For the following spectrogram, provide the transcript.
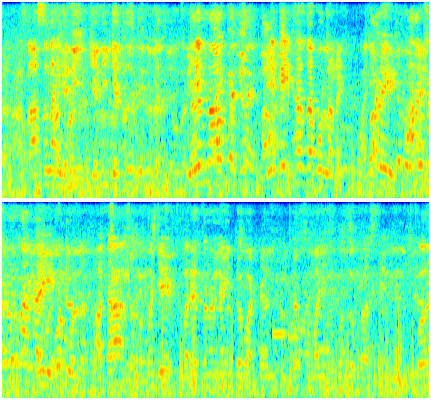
असं असं नाही ज्यांनी ज्यांनी घेतलं त्यांनी घेतलं. एक- एकही खासदार बोलला नाही. आणि ताई, ताई, कोण बोललं आता म्हणजे बऱ्याच जणांना इथं वाटेल इतर समाजाचे पण लोक असतील. पण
